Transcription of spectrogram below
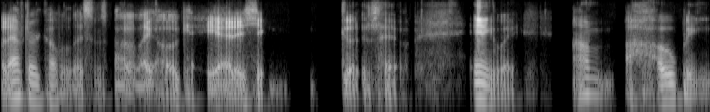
but after a couple listens, I was like, okay, yeah, this shit good as hell. Anyway, I'm hoping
